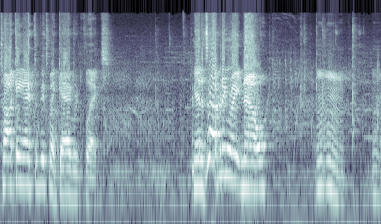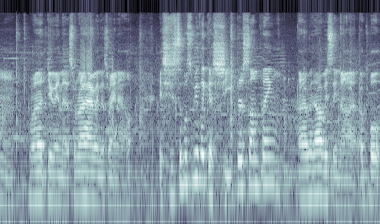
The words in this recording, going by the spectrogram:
Talking activates my gag reflex. And it's happening right now! Mm-mm. Mm-mm. We're not doing this. We're not having this right now. Is she supposed to be like a sheep or something? I mean, obviously not. A bull.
